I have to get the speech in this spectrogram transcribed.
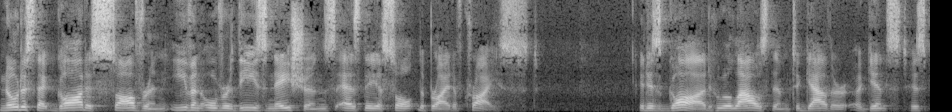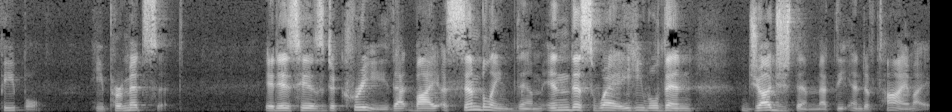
Notice that God is sovereign even over these nations as they assault the bride of Christ. It is God who allows them to gather against his people. He permits it. It is his decree that by assembling them in this way, he will then judge them at the end of time. I,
